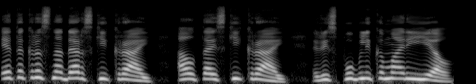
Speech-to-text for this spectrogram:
Это Краснодарский край, Алтайский край, Республика Мариэл.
